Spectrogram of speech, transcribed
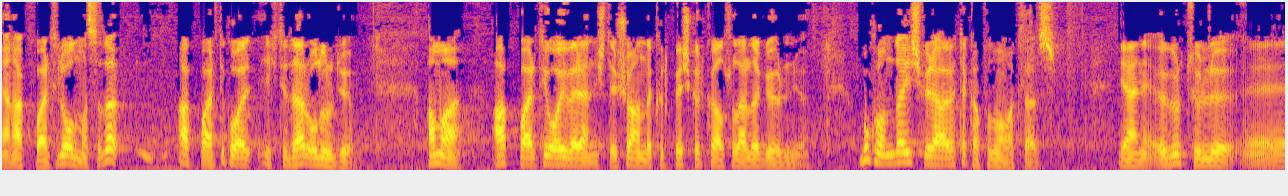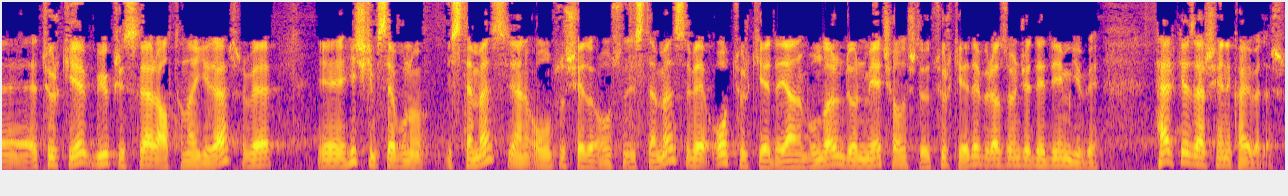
Yani AK Partili olmasa da AK Parti iktidar olur diyor. Ama AK Parti'ye oy veren işte şu anda 45-46'larda görünüyor. Bu konuda hiçbir rehavete kapılmamak lazım. Yani öbür türlü e, Türkiye büyük riskler altına girer ve e, hiç kimse bunu istemez. Yani olumsuz şeyler olsun istemez ve o Türkiye'de yani bunların dönmeye çalıştığı Türkiye'de biraz önce dediğim gibi herkes her şeyini kaybeder.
